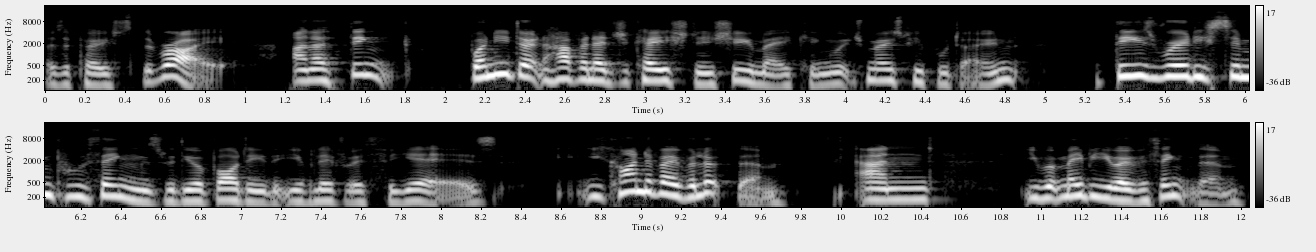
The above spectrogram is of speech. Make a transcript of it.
as opposed to the right. And I think when you don't have an education in shoemaking, which most people don't, these really simple things with your body that you've lived with for years, you kind of overlook them. And you maybe you overthink them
